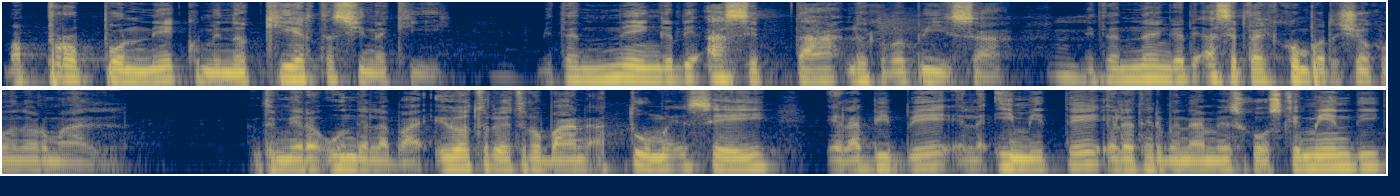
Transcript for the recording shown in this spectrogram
Ma propone como no quiero estar sin aquí. Me está nenga de aceptar lo que a avisa. Me está nenga de aceptar que comportación como normal. Então mira um dela vai, e outro outro banda, a turma sei, ela vive, ela imite, ela termina as coisas que mendi,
